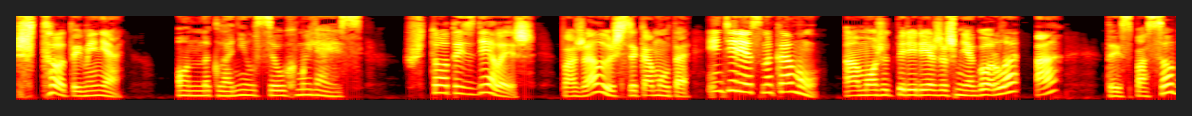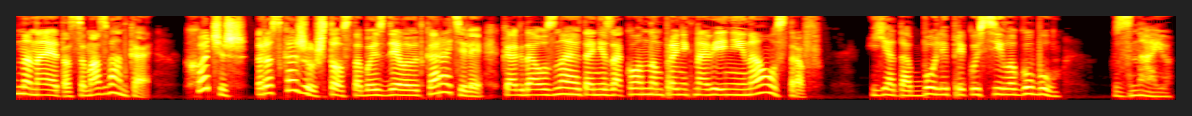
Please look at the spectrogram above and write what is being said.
«Что ты меня?» Он наклонился, ухмыляясь. «Что ты сделаешь? Пожалуешься кому-то? Интересно, кому?» А может, перережешь мне горло, а? Ты способна на это, самозванка? Хочешь, расскажу, что с тобой сделают каратели, когда узнают о незаконном проникновении на остров?» Я до боли прикусила губу. «Знаю.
